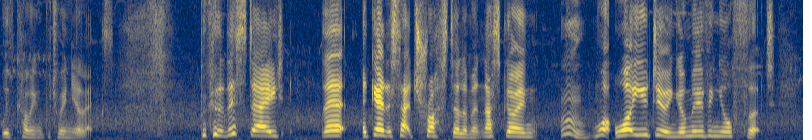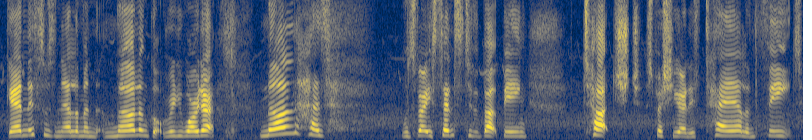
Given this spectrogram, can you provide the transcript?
with coming between your legs. Because at this stage, there again, it's that trust element. That's going, mm, what, what are you doing? You're moving your foot. Again, this was an element that Merlin got really worried about. Merlin has was very sensitive about being touched, especially around his tail and feet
